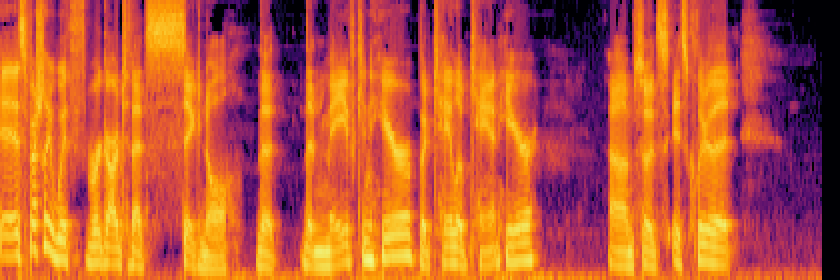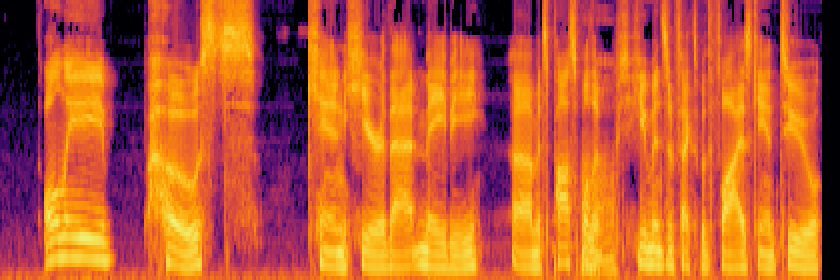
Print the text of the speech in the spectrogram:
especially with regard to that signal that that Maeve can hear but Caleb can't hear. Um, so it's it's clear that only hosts can hear that maybe. Um, it's possible Uh-huh. that humans infected with flies can too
